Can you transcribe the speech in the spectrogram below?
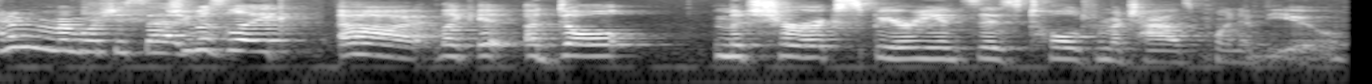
I don't even remember what she said. she was like, uh, like it, adult mature experiences told from a child's point of view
